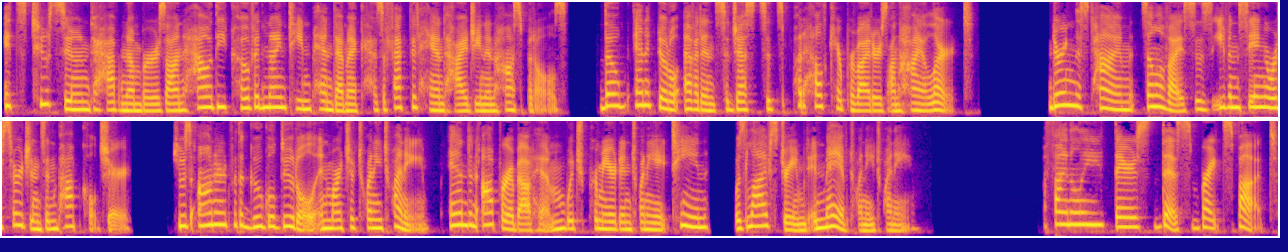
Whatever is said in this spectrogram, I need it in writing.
It's too soon to have numbers on how the COVID 19 pandemic has affected hand hygiene in hospitals, though anecdotal evidence suggests it's put healthcare providers on high alert. During this time, Semmelweis is even seeing a resurgence in pop culture. He was honored with a Google Doodle in March of 2020, and an opera about him, which premiered in 2018, was live streamed in May of 2020. Finally, there's this bright spot.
